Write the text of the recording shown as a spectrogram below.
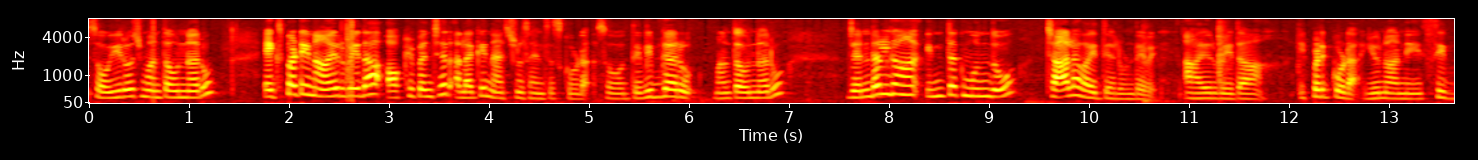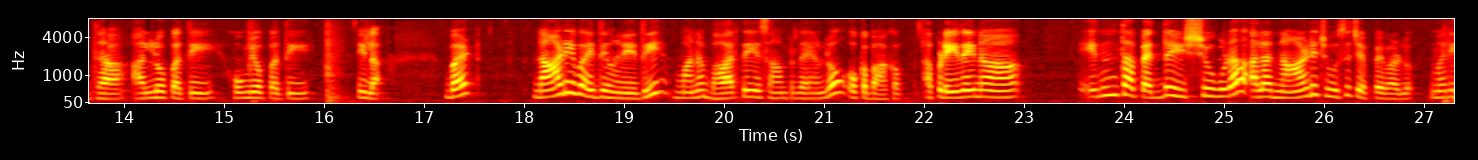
సో ఈ రోజు మనతో ఉన్నారు ఎక్స్పర్ట్ ఇన్ ఆయుర్వేద ఆక్యుపెంచర్ అలాగే న్యాచురల్ సైన్సెస్ కూడా. సో దిలీప్ గారు మనతో ఉన్నారు. జనరల్గా ఇంతకు ముందు చాలా వైద్యాలు ఉండేవి. ఆయుర్వేద ఇప్పటికి కూడా యునాని సిద్ధ అల్లోపతి హోమియోపతి ఇలా. బట్ నాడీ వైద్యం అనేది మన భారతీయ సాంప్రదాయంలో ఒక భాగం. అప్పుడు ఏదైనా ఎంత పెద్ద ఇష్యూ కూడా అలా నాడి చూసి చెప్పేవాళ్ళు. మరి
